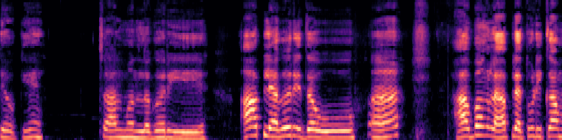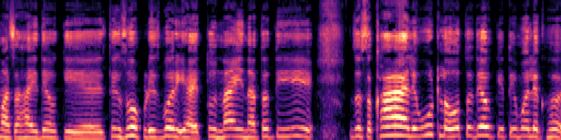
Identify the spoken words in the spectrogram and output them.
देव के चाल म्हणलं घरी. आपल्या घरी जाऊ. आ? हा बंगला आपल्या थोडी कामाचा आहे देव की ती झोपडीच बरी आहे तू नाही ना तर ती जसं खायला उठलं होतं देव की ते मले घर.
